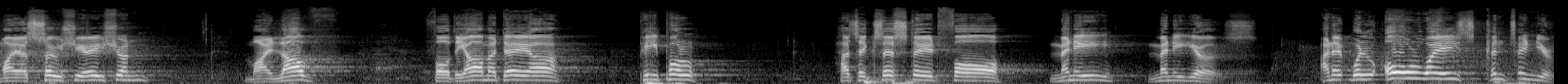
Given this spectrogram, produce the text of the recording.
My association, my love for the Ahmadiyya people has existed for many, many years, and it will always continue.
